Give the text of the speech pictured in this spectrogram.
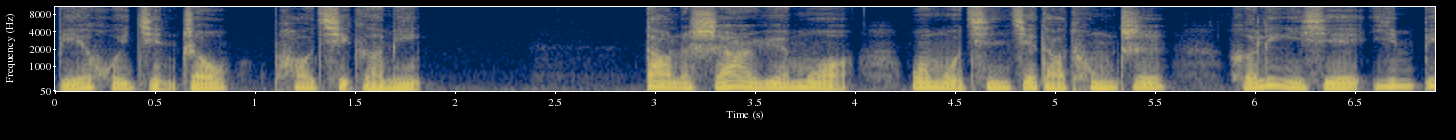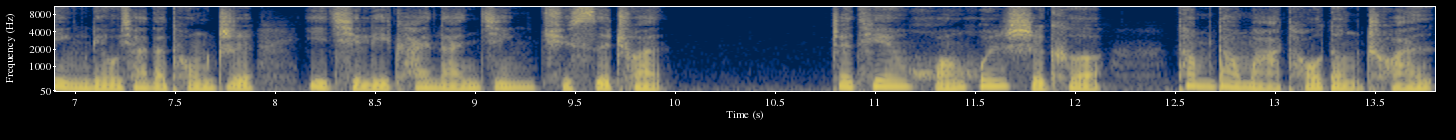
别回锦州，抛弃革命。到了十二月末，我母亲接到通知，和另一些因病留下的同志一起离开南京去四川。这天黄昏时刻，他们到码头等船。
